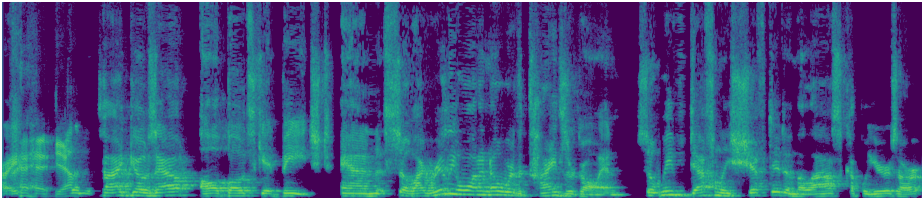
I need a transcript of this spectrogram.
right? yeah. When the tide goes out, all boats get beached. And so I really want to know where the tides are going. So we've definitely shifted in the last couple years our,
